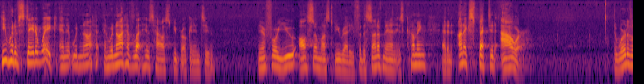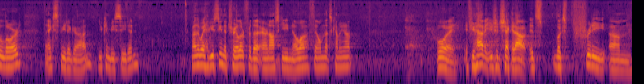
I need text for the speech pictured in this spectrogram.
he would have stayed awake and, it would not, and would not have let his house be broken into. Therefore, you also must be ready, for the Son of Man is coming at an unexpected hour. The word of the Lord. Thanks be to God. You can be seated. By the way, have you seen the trailer for the Aronofsky Noah film that's coming up? Boy, if you haven't, you should check it out. It looks pretty um,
